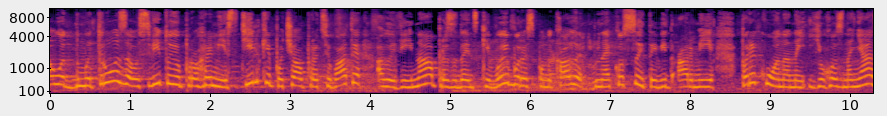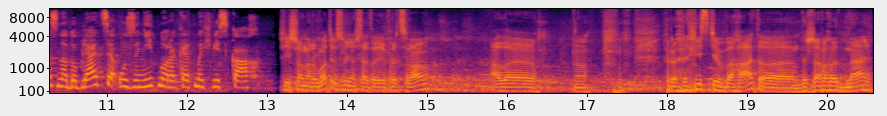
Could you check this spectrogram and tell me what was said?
А от Дмитро за освітою програміст тільки почав працювати, але війна, президентські вибори спонукали не косити від армії. Переконаний, його знання знадобляться у зенітно-ракетних військах. Йшов на роботу після університету і працював, але ну, програмістів багато, а держава одна.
